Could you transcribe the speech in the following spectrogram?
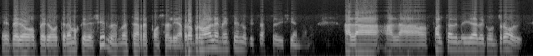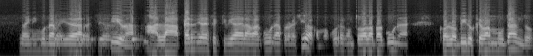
eh, pero, pero tenemos que decirlo, es nuestra responsabilidad. Pero probablemente es lo que está diciendo. ¿no? A, la, a la falta de medidas de control, no hay ninguna medida restrictiva, a la pérdida de efectividad de la vacuna progresiva, como ocurre con todas las vacunas, con los virus que van mutando,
